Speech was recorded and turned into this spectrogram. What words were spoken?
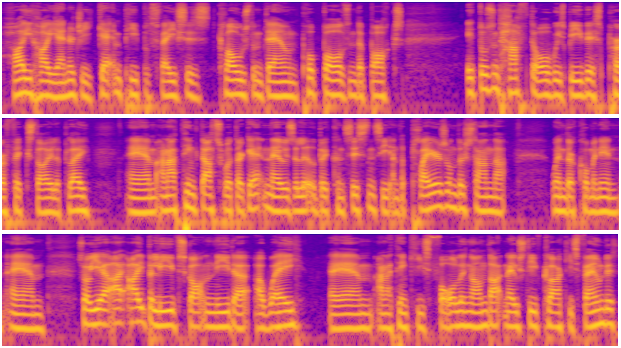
high, high energy, getting people's faces, close them down, put balls in the box. It doesn't have to always be this perfect style of play. Um, and I think that's what they're getting now is a little bit consistency, and the players understand that when they're coming in. Um, so yeah, I, I believe Scotland need a, a way Um, and I think he's falling on that now. Steve Clarke, he's found it.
